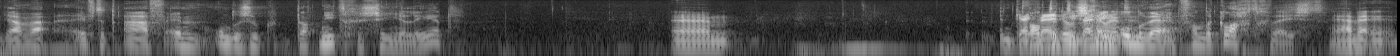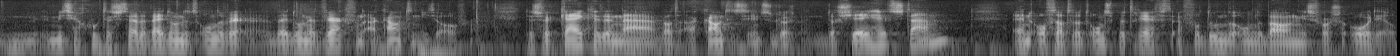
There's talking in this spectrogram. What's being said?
ja, waar, heeft het AFM-onderzoek dat niet gesignaleerd? Um, Kijk, Want het doen, is geen onderwerp het, van de klacht geweest. Ja, wij, misschien goed te stellen, wij doen, het onderwerp, wij doen het werk van de accountant niet over. Dus we kijken ernaar wat de accountant in zijn dossier heeft staan en of dat wat ons betreft een voldoende onderbouwing is voor zijn oordeel.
